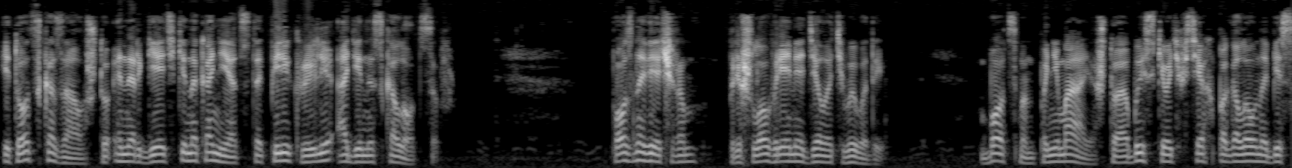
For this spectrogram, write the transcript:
и тот сказал, что энергетики наконец-то перекрыли один из колодцев. Поздно вечером пришло время делать выводы. Боцман, понимая, что обыскивать всех поголовно бессмысленно,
